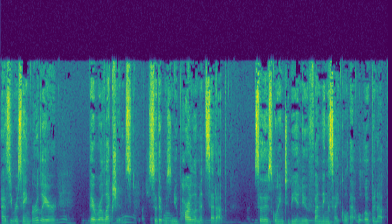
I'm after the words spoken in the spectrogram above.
As you were saying earlier, there were elections, so there was a new parliament set up. So there's going to be a new funding cycle that will open up.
